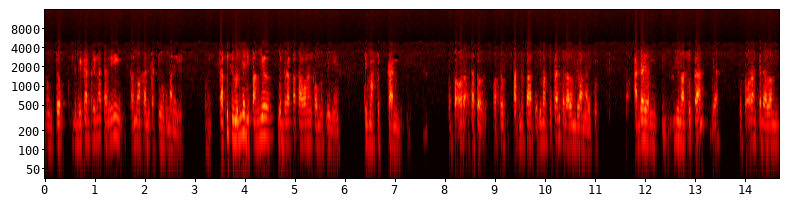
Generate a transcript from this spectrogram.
untuk diberikan peringatan ini kamu akan dikasih hukuman ini. Tapi sebelumnya dipanggil beberapa kawanan kaum muslimin dimasukkan seseorang satu satu satu persatu dimasukkan ke dalam belanga itu. Ada yang dimasukkan ya seseorang ke dalam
